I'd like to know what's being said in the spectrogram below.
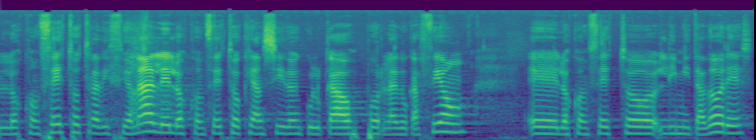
los conceptos tradicionales, los conceptos que han sido inculcados por la educación, eh, los conceptos limitadores,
